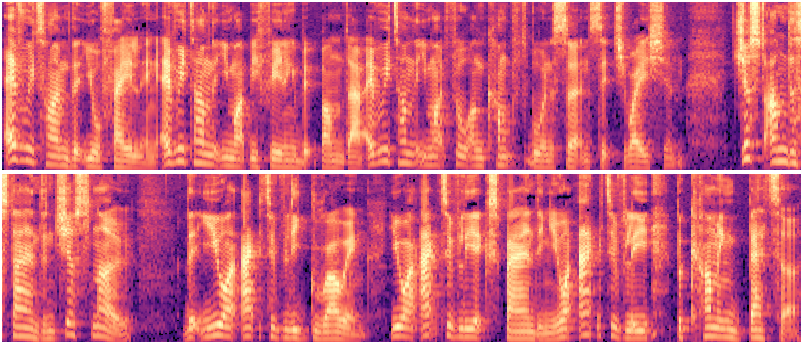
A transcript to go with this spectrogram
every time that you're failing, every time that you might be feeling a bit bummed out, every time that you might feel uncomfortable in a certain situation, just understand and just know that you are actively growing, you are actively expanding, you are actively becoming better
